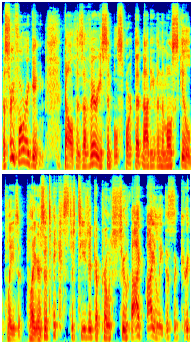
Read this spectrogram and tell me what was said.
A straightforward game. Golf is a very simple sport that not even the most skilled players would take a strategic approach to. I highly disagree.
